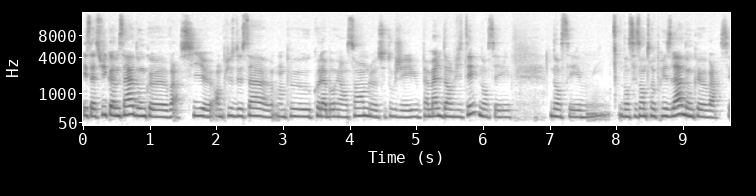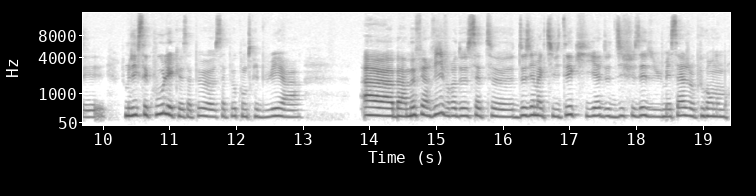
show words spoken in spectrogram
et ça suit comme ça. Donc voilà, si en plus de ça, on peut collaborer ensemble, surtout que j'ai eu pas mal d'invités dans ces, dans ces, dans ces entreprises-là. Donc voilà, je me dis que c'est cool et que ça peut, ça peut contribuer à à bah, me faire vivre de cette euh, deuxième activité qui est de diffuser du message au plus grand nombre.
